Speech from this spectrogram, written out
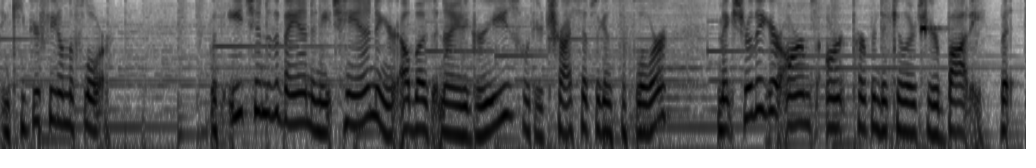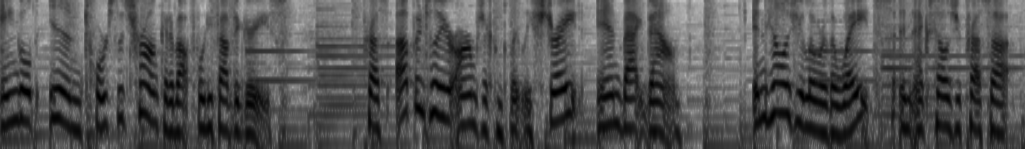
and keep your feet on the floor. With each end of the band in each hand and your elbows at 90 degrees with your triceps against the floor, make sure that your arms aren't perpendicular to your body but angled in towards the trunk at about 45 degrees. Press up until your arms are completely straight and back down. Inhale as you lower the weights and exhale as you press up.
